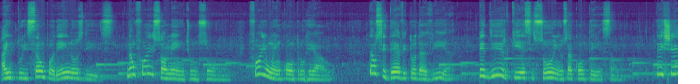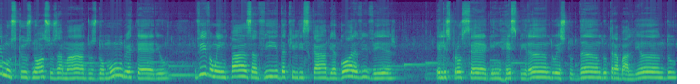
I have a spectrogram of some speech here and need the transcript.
A intuição, porém, nos diz: não foi somente um sonho, foi um encontro real. Não se deve, todavia, pedir que esses sonhos aconteçam Deixemos que os nossos amados do mundo etéreo vivam em paz a vida que lhes cabe agora viver. Eles prosseguem respirando, estudando, trabalhando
